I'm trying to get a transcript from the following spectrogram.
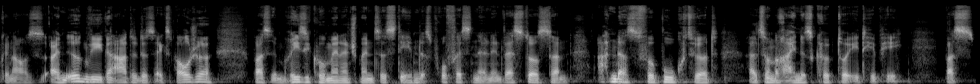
Genau, es ist ein irgendwie geartetes Exposure, was im Risikomanagementsystem des professionellen Investors dann anders verbucht wird als so ein reines Krypto-ETP, was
